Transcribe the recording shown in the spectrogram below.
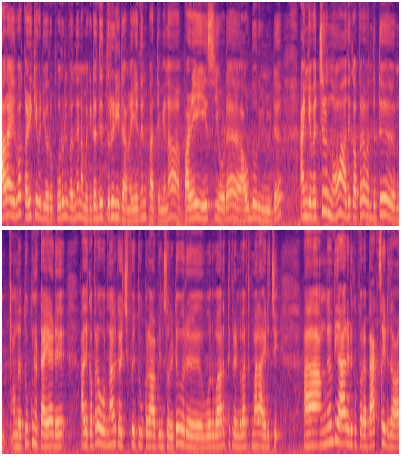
ஆறாயிரரூபா கழிக்க வேண்டிய ஒரு பொருள் வந்து நம்மக்கிட்ட வந்து திருடிட்டாங்க. எதுன்னு பார்த்தீங்கன்னா பழைய ஏசியோட அவுட்டோர் யூனிட்டு அங்கே வச்சுருந்தோம். அதுக்கப்புறம் வந்துட்டு அந்த தூக்குன டயர்டு அதுக்கப்புறம் ஒரு நாள் கழித்து போய் தூக்கலாம் அப்படின்னு சொல்லிட்டு ஒரு ஒரு வாரத்துக்கு ரெண்டு வாரத்துக்கு மேலே ஆயிடுச்சு. அங்கேருந்து யார் எடுக்க போகிற பேக் சைடு தான்.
